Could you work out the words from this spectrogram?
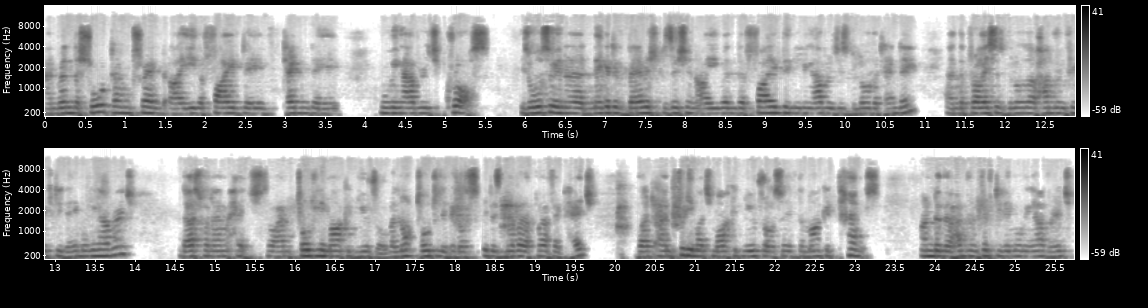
And when the short term trend, i.e., the five day, 10 day moving average cross, is also in a negative bearish position, i.e., when the five day moving average is below the 10 day and the price is below the 150 day moving average, that's when I'm hedged. So I'm totally market neutral. Well, not totally because it is never a perfect hedge, but I'm pretty much market neutral. So if the market tanks under the 150 day moving average,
